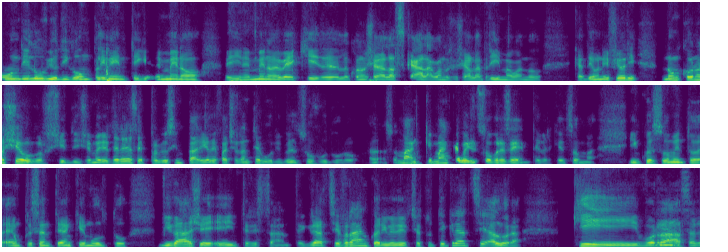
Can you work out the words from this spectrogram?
un, diluvio di complimenti che nemmeno, vedi, nemmeno i vecchi, quando c'era la scala, quando c'era la prima, quando cadevano i fiori, non conoscevo Khorshid, dice Maria Teresa, è proprio simpatica, le faccio tanti auguri per il suo futuro, eh, manca, manca per il suo presente, perché insomma in questo momento è un presente anche molto vivace e interessante. Grazie Franco, arrivederci a tutti e grazie. Allora, chi vorrà, mm.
